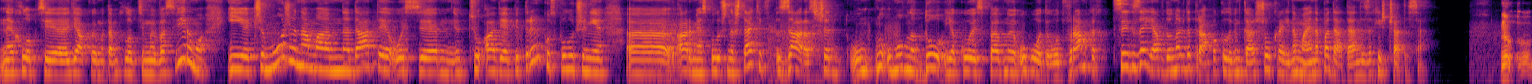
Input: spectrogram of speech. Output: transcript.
е, Хлопці, дякуємо там, хлопці, ми вас віримо. І чи може нам е, надати ось цю авіапідтримку сполучені е, армія Сполучених Штатів зараз ще ну, умовно до якоїсь певної угоди? От в рамках цих заяв Дональда Трампа, коли він каже, що Україна має нападати, а не захищатися. Ну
